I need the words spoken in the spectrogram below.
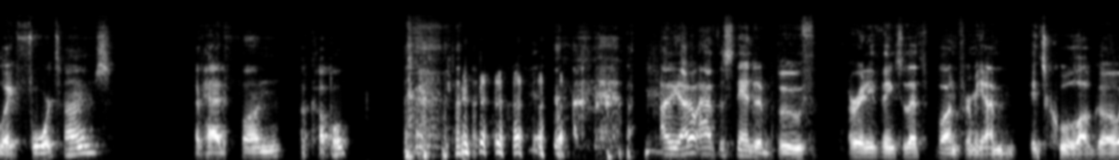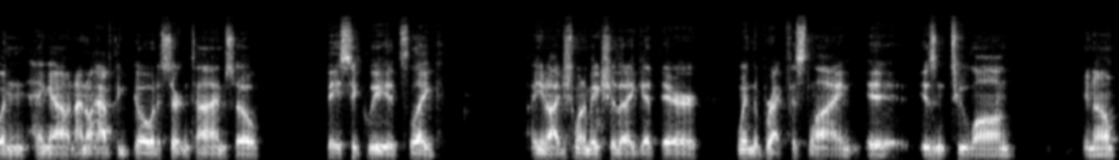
like four times. I've had fun a couple. I mean, I don't have to stand at a booth or anything, so that's fun for me. I'm it's cool. I'll go and hang out, and I don't have to go at a certain time. So basically, it's like you know, I just want to make sure that I get there when the breakfast line isn't too long. You know,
